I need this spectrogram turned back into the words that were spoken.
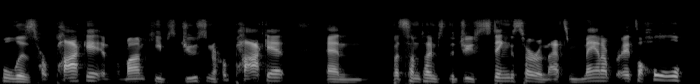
pool is her pocket, and her mom keeps juice in her pocket, and but sometimes the juice stings her, and that's mana. It's a whole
